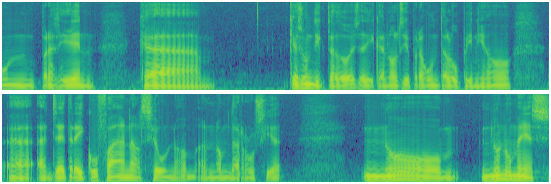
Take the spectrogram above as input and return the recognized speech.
un president que que és un dictador, és a dir, que no els hi pregunta l'opinió, eh, etc i que ho fa en el seu nom, el nom de Rússia, no, no només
